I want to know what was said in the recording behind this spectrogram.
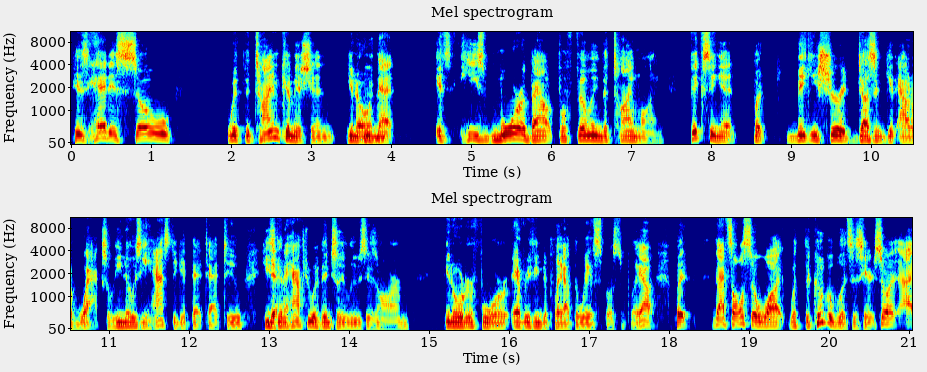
his head is so with the time commission you know Mhm. and that it's he's more about fulfilling the timeline, fixing it, but making sure it doesn't get out of whack. So he knows he has to get that tattoo. He's Yeah. going to have to eventually lose his arm in order for everything to play out the way it's supposed to play out. But that's also what what the Kugelblitz is here. So I, I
